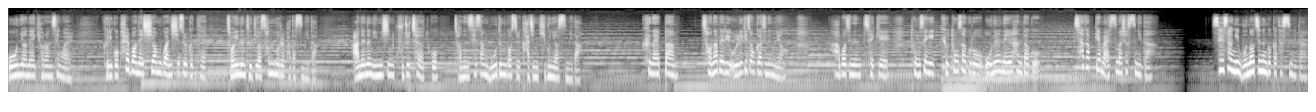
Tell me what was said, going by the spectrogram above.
5년의 결혼 생활 그리고 8번의 시험관 시술 끝에 저희는 드디어 선물을 받았습니다. 아내는 임신 9주차였고 저는 세상 모든 것을 가진 기분이었습니다. 그날 밤 전화벨이 울리기 전까지는요. 아버지는 제게 동생이 교통사고로 오늘 내일 한다고 차갑게 말씀하셨습니다. 세상이 무너지는 것 같았습니다.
